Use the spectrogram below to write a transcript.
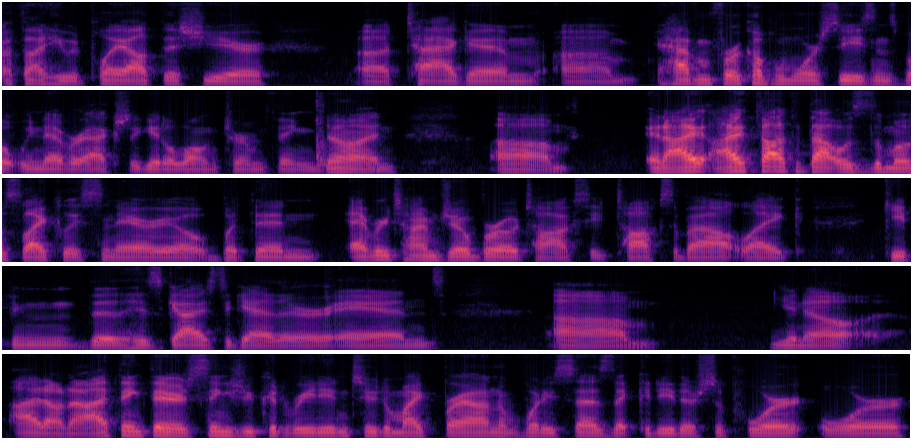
I thought he would play out this year, uh, tag him, um, have him for a couple more seasons, but we never actually get a long term thing done. Um, and I, I thought that that was the most likely scenario. But then every time Joe Burrow talks, he talks about like keeping the his guys together and, um, you know, I don't know. I think there's things you could read into to Mike Brown of what he says that could either support or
